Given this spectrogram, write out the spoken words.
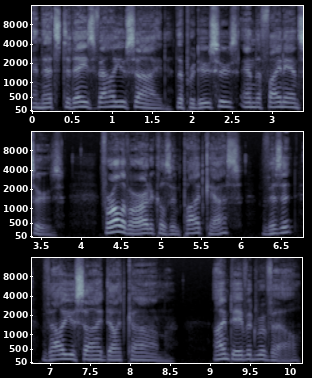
And that's today's ValueSide the producers and the financiers. For all of our articles and podcasts, visit valueside.com. I'm David Ravel.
